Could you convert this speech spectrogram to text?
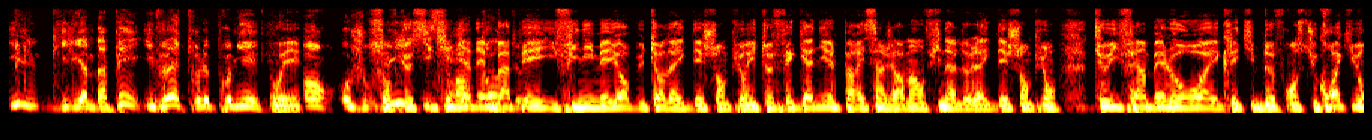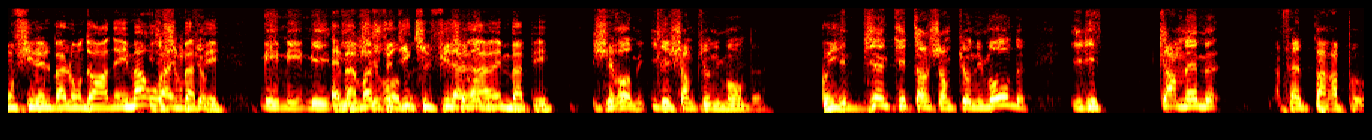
il, Kylian Mbappé, il veut être le premier. Oui. Or aujourd'hui, Sauf que si Kylian compte- Mbappé il finit meilleur buteur de la Ligue des Champions, il te fait gagner le Paris Saint-Germain en finale de la Ligue des Champions, qu'il fait un bel euro avec l'équipe de France, tu crois qu'ils vont filer le ballon d'or à Neymar ou à. Mbappé? Mais, mais, mais, Eh ben mais moi je te dis qu'il file Jérôme, à Mbappé. Jérôme, il est champion du monde. Oui. Et bien qu'étant champion du monde, il est quand même, enfin par rapport,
